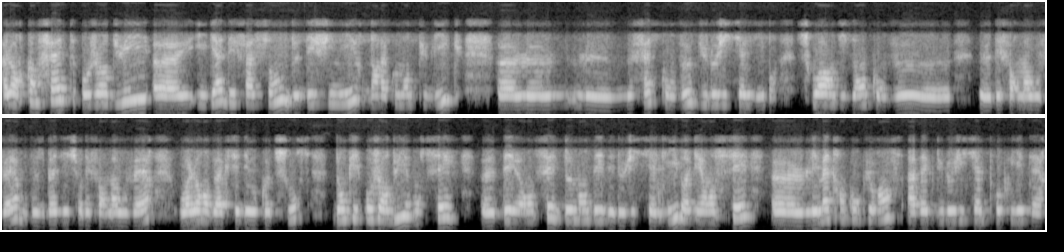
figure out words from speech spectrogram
Alors qu'en fait, aujourd'hui, euh, il y a des façons de définir dans la commande publique le, le, fait qu'on veut du logiciel libre, soit en disant qu'on veut des formats ouverts, on veut se baser sur des formats ouverts, ou alors on veut accéder au code source. Donc aujourd'hui, on on sait demander des logiciels libres et on sait les mettre en concurrence avec du logiciel propriétaire.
